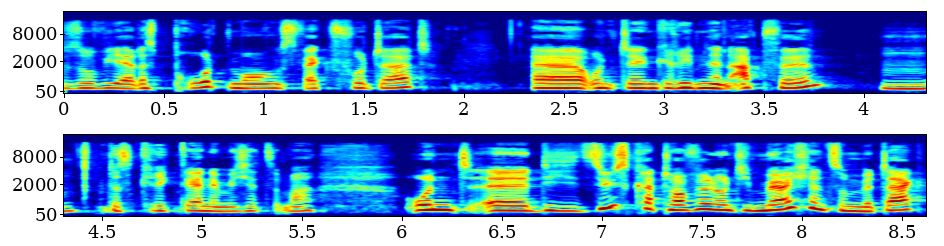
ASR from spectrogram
so wie er das Brot morgens wegfuttert äh, und den geriebenen Apfel. Das kriegt er nämlich jetzt immer. Und äh, die Süßkartoffeln und die Möhrchen zum Mittag,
